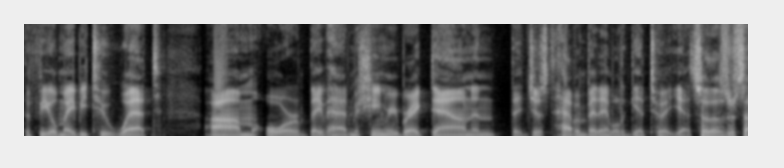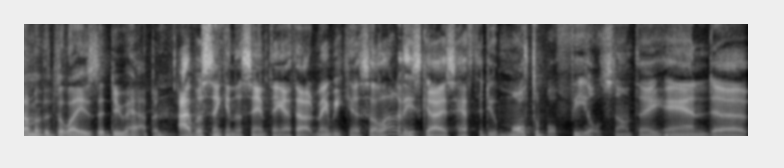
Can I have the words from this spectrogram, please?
The field may be too wet um, or they've had machinery breakdown and they just haven't been able to get to it yet. So those are some of the delays that do happen. I was thinking the same thing. I thought maybe because a lot of these guys have to do multiple fields, don't they? And uh,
